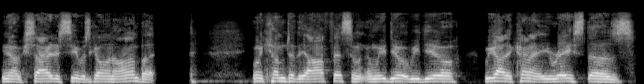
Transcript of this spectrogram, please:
you know excited to see what's going on. But when we come to the office and, and we do what we do, we got to kind of erase those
